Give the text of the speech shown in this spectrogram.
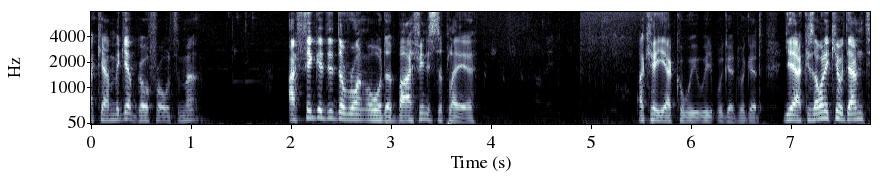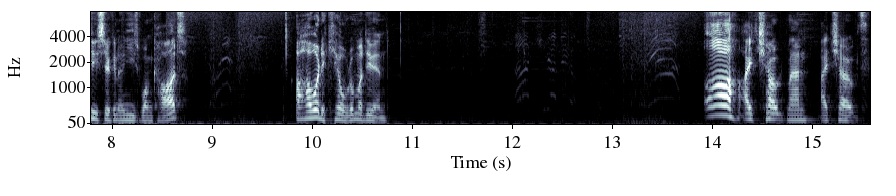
Okay, I'm gonna get go for ultimate. I think I did the wrong order, but I think it's the player. Okay, yeah, cool. We, we, we're good, we're good. Yeah, because I want to kill two so I can only use one card. Oh, I would have killed. What am I doing? Oh, I choked, man. I choked.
